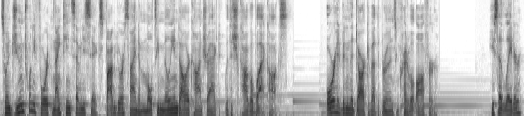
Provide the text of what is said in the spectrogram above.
So on June 24, 1976, Bobby Orr signed a multi million dollar contract with the Chicago Blackhawks. Orr had been in the dark about the Bruins' incredible offer. He said later,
